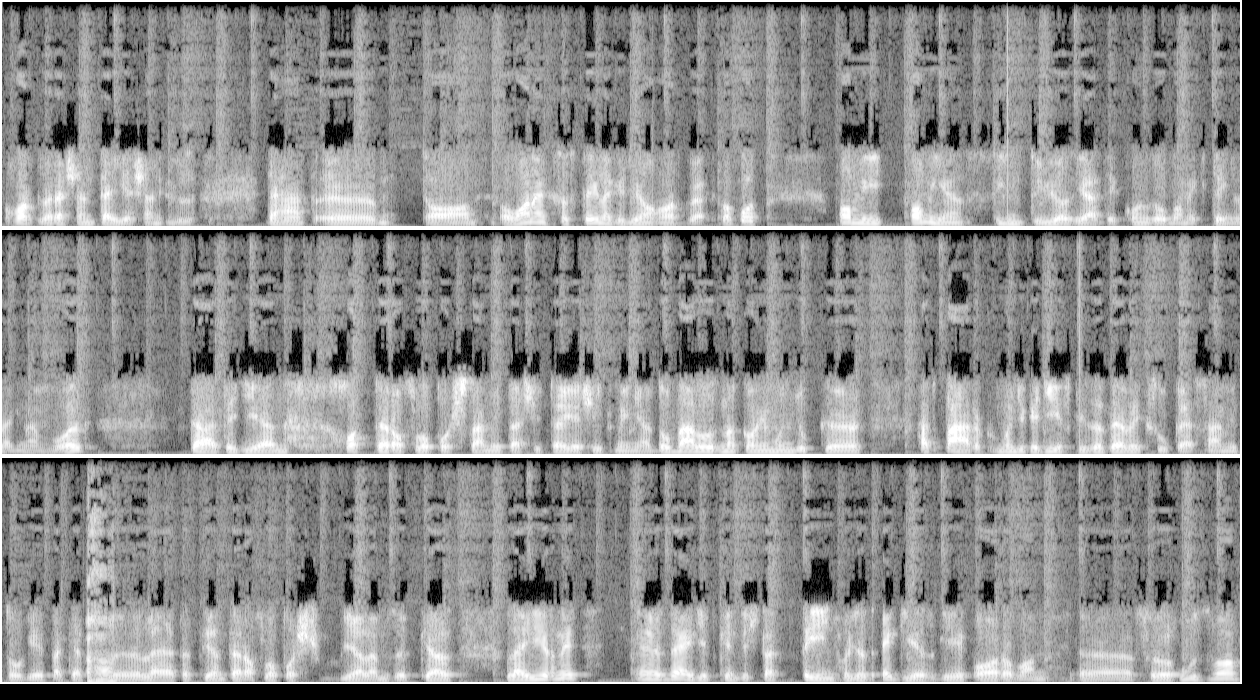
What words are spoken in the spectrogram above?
hardveresen teljesen ül. Tehát a, a One X az tényleg egy olyan hardware kapott, ami, amilyen szintű az játékkonzolban még tényleg nem volt. Tehát egy ilyen 6 teraflopos számítási teljesítménnyel dobálóznak, ami mondjuk hát pár, mondjuk egy évtized elég szuper számítógépeket Aha. lehetett ilyen teraflopos jellemzőkkel leírni, de egyébként is tehát tény, hogy az egész gép arra van fölhúzva,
